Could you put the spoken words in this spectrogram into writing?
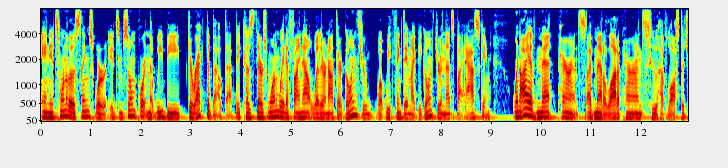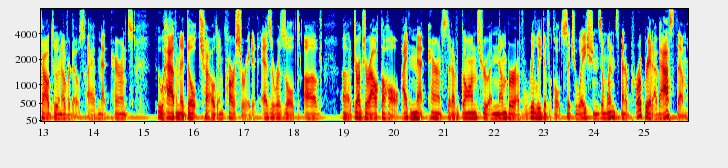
And it's one of those things where it's so important that we be direct about that because there's one way to find out whether or not they're going through what we think they might be going through, and that's by asking. When I have met parents, I've met a lot of parents who have lost a child to an overdose. I have met parents who have an adult child incarcerated as a result of uh, drugs or alcohol. I've met parents that have gone through a number of really difficult situations, and when it's been appropriate, I've asked them,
